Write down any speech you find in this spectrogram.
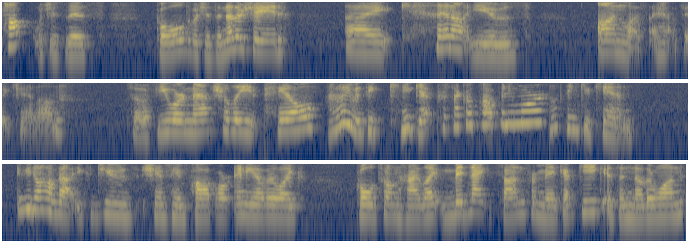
Pop, which is this gold, which is another shade I cannot use unless I have fake tan on. So if you are naturally pale, I don't even think, can you get Prosecco Pop anymore? I don't think you can. If you don't have that, you could use Champagne Pop or any other like gold tone highlight. Midnight Sun from Makeup Geek is another one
